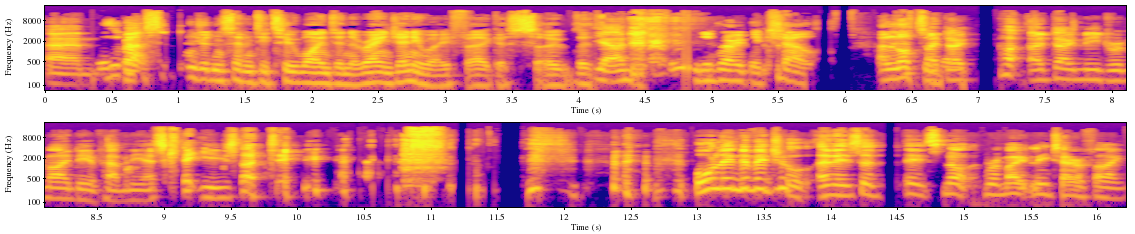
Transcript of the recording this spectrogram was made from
Um, There's but- about 672 wines in the range anyway, Fergus. So there's yeah, it's a very big shelf. A lot I of them. don't. I don't need reminding of how many SKUs I do. All individual, and it's a. It's not remotely terrifying.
